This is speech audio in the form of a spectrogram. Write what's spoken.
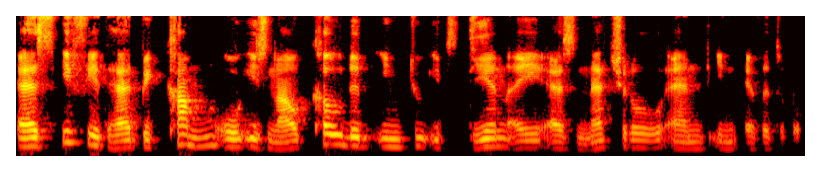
as if it had become or is now coded into its DNA as natural and inevitable.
